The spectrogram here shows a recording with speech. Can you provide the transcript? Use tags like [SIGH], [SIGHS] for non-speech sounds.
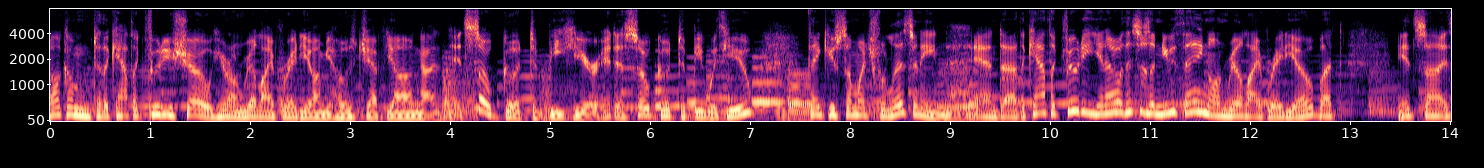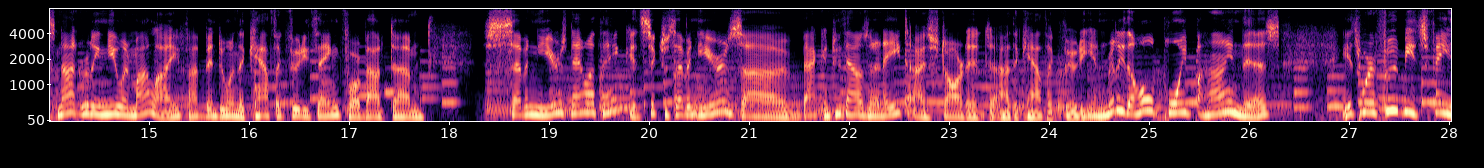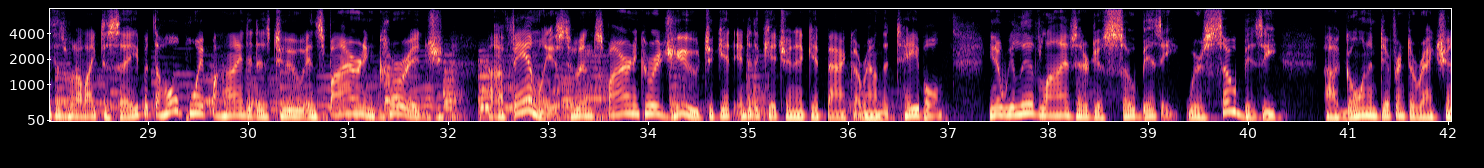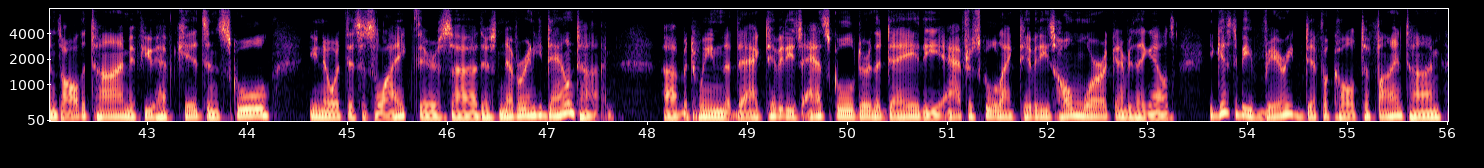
Welcome to the Catholic Foodie Show here on Real Life Radio. I'm your host, Jeff Young. Uh, it's so good to be here. It is so good to be with you. Thank you so much for listening. And uh, the Catholic Foodie, you know, this is a new thing on Real Life Radio, but it's uh, it's not really new in my life. I've been doing the Catholic Foodie thing for about. Um, seven years now, I think. It's six or seven years. Uh, back in 2008, I started uh, the Catholic Foodie. And really, the whole point behind this it's where food meets faith, is what I like to say. But the whole point behind it is to inspire and encourage uh, families, to inspire and encourage you to get into the kitchen and get back around the table. You know, we live lives that are just so busy. We're so busy. Uh, going in different directions all the time. If you have kids in school, you know what this is like. There's uh, there's never any downtime. Uh, between the activities at school during the day, the after school activities, homework, and everything else, it gets to be very difficult to find time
